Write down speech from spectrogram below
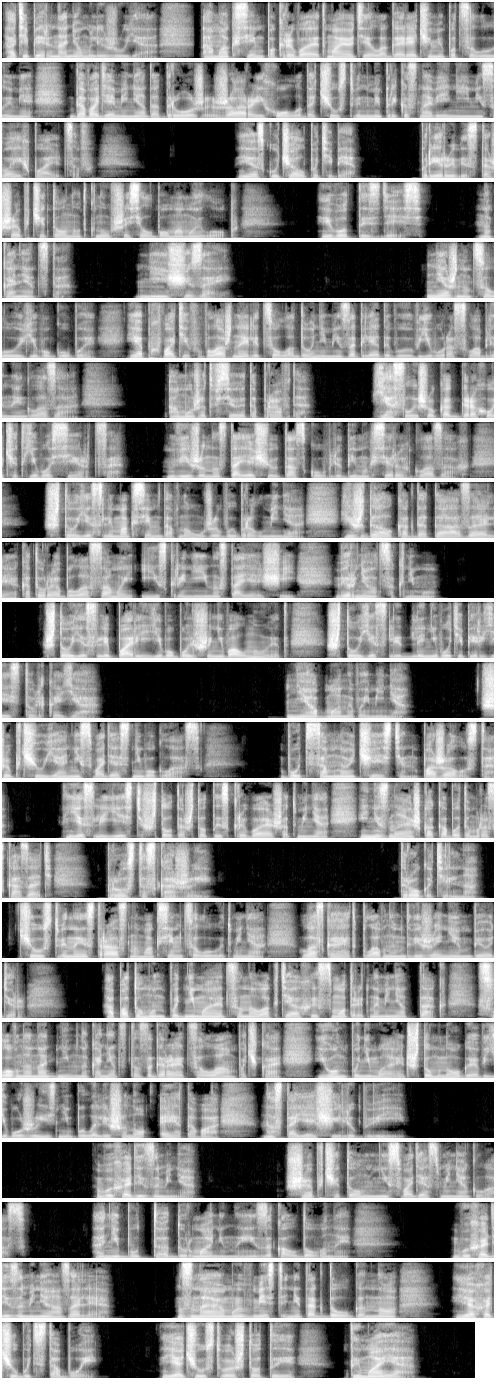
А теперь на нем лежу я, а Максим покрывает мое тело горячими поцелуями, доводя меня до дрожи, жара и холода чувственными прикосновениями своих пальцев. «Я скучал по тебе», — прерывисто шепчет он, уткнувшись лбом о мой лоб. «И вот ты здесь. Наконец-то. Не исчезай». Нежно целую его губы и, обхватив влажное лицо ладонями, заглядываю в его расслабленные глаза. А может, все это правда? Я слышу, как грохочет его сердце. Вижу настоящую тоску в любимых серых глазах. Что, если Максим давно уже выбрал меня и ждал, когда та Азалия, которая была самой искренней и настоящей, вернется к нему? Что, если пари его больше не волнует? Что, если для него теперь есть только я? «Не обманывай меня», — шепчу я, не сводя с него глаз. «Будь со мной честен, пожалуйста. Если есть что-то, что ты скрываешь от меня и не знаешь, как об этом рассказать, просто скажи». Трогательно, чувственно и страстно Максим целует меня, ласкает плавным движением бедер — а потом он поднимается на локтях и смотрит на меня так, словно над ним наконец-то загорается лампочка, и он понимает, что многое в его жизни было лишено этого, настоящей любви. «Выходи за меня», — шепчет он, не сводя с меня глаз. Они будто одурманены и заколдованы. «Выходи за меня, Азалия. Знаю, мы вместе не так долго, но я хочу быть с тобой». Я чувствую, что ты... ты моя.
